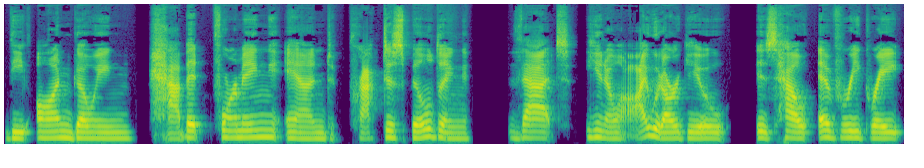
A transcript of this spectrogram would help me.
the ongoing habit forming and practice building that, you know, I would argue is how every great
